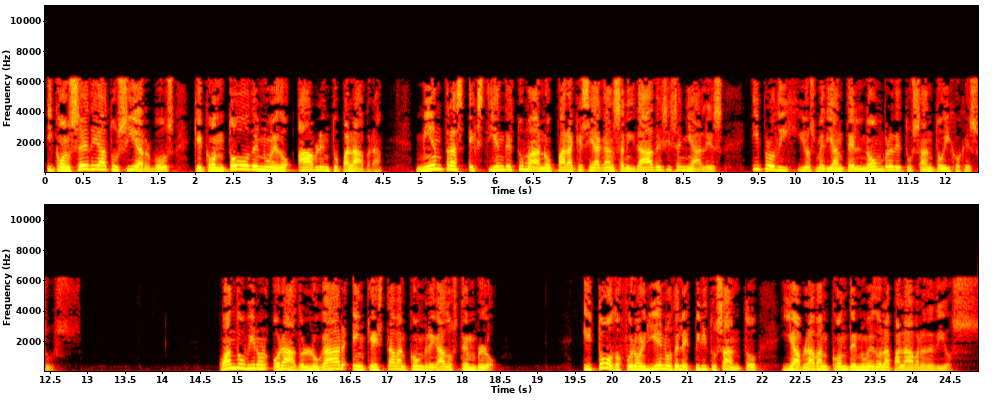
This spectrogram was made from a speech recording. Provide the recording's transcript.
y concede a tus siervos que con todo denuedo hablen tu palabra, mientras extiendes tu mano para que se hagan sanidades y señales y prodigios mediante el nombre de tu santo Hijo Jesús. Cuando hubieron orado, el lugar en que estaban congregados tembló, y todos fueron llenos del Espíritu Santo, y hablaban con denuedo la palabra de Dios.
